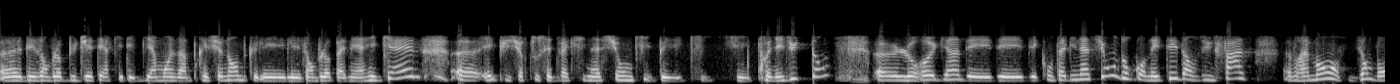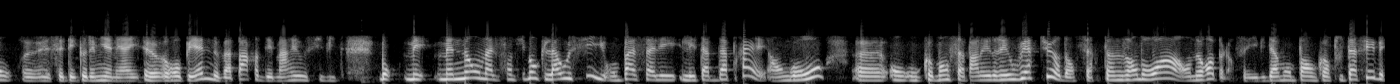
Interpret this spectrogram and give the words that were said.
euh, des enveloppes budgétaires qui étaient bien moins impressionnantes que les, les enveloppes américaines, euh, et puis surtout cette vaccination qui, qui, qui prenait du temps, euh, le regain des, des, contaminations. Donc on était dans une phase vraiment en se disant bon, euh, cette économie euh, européenne ne va pas redémarrer aussi vite. Bon, mais maintenant on a le sentiment que là aussi on passe à l'étape d'après. En gros, euh, on, commence à parler de réouverture dans certains endroits en Europe. Alors c'est évidemment pas encore tout à fait, mais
